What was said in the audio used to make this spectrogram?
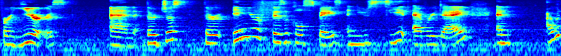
for years, and they're just they're in your physical space, and you see it every day. And I would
